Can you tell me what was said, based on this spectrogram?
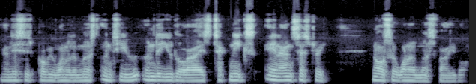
And this is probably one of the most underutilized techniques in Ancestry and also one of the most valuable.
